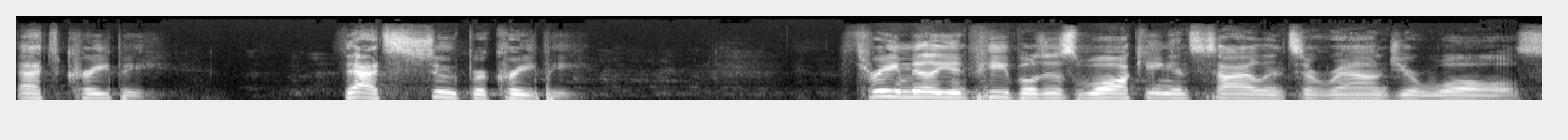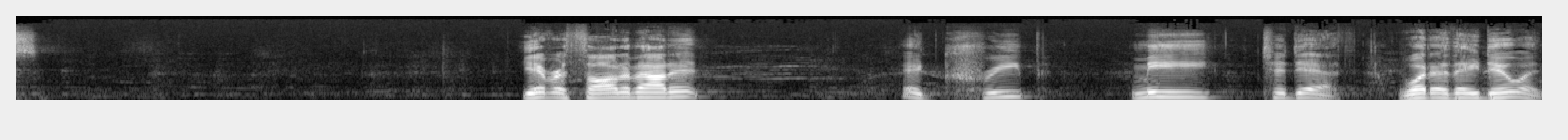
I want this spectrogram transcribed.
That's creepy. That's super creepy. Three million people just walking in silence around your walls. You ever thought about it? It'd creep me to death. What are they doing?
